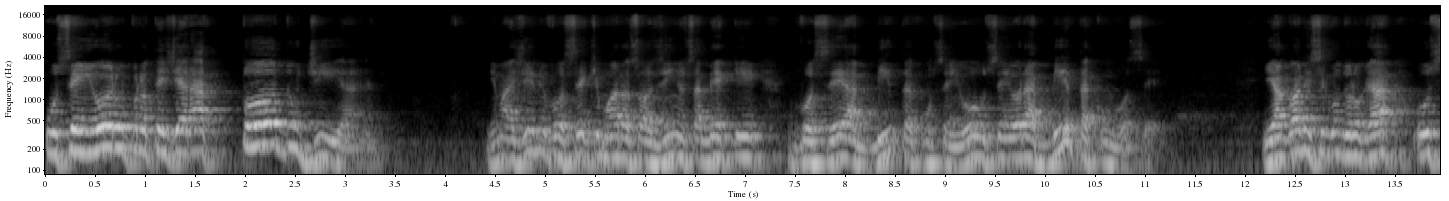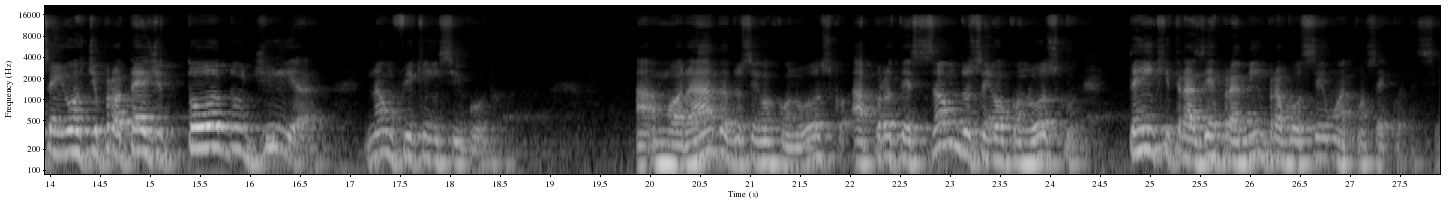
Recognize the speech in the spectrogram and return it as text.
O Senhor o protegerá todo dia. Imagine você que mora sozinho saber que você habita com o Senhor, o Senhor habita com você. E agora, em segundo lugar, o Senhor te protege todo dia. Não fique inseguro. A morada do Senhor conosco, a proteção do Senhor conosco, tem que trazer para mim, para você, uma consequência.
